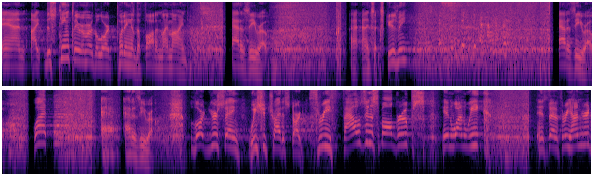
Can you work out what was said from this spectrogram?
And I distinctly remember the Lord putting the thought in my mind at a zero. And I said, Excuse me? at a zero. What? At, at, a zero. Lord, you're saying we should try to start 3,000 small groups in one week instead of 300?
